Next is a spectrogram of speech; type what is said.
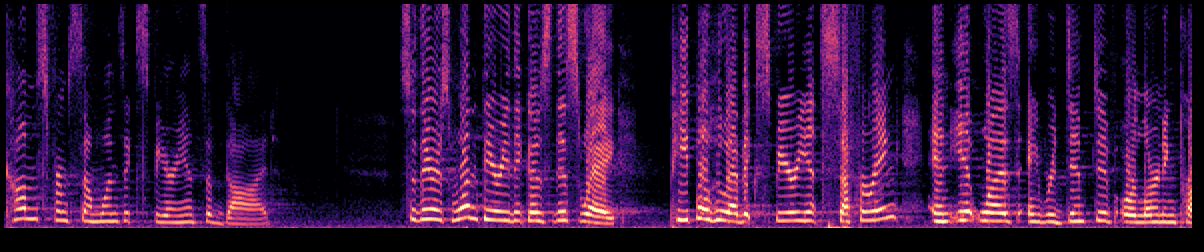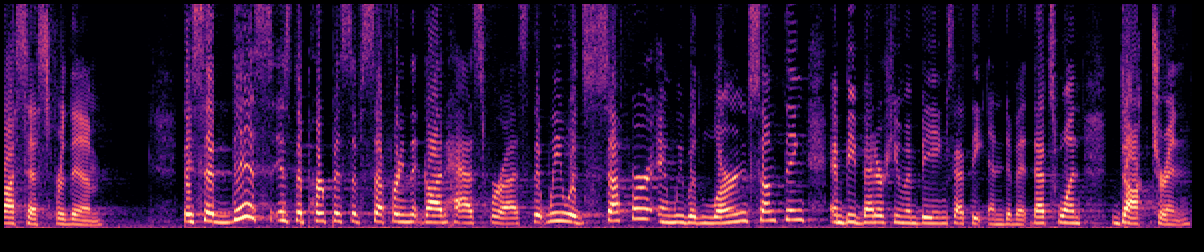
comes from someone's experience of God. So there's one theory that goes this way people who have experienced suffering, and it was a redemptive or learning process for them. They said, This is the purpose of suffering that God has for us, that we would suffer and we would learn something and be better human beings at the end of it. That's one doctrine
